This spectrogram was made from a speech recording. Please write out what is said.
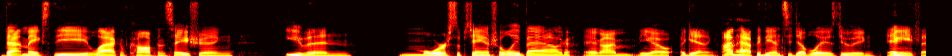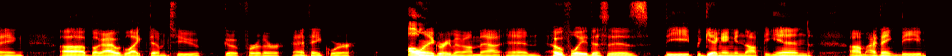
that makes the lack of compensation even more substantially bad. And I'm, you know, again, I'm happy the NCAA is doing anything, uh, but I would like them to go further. And I think we're all in agreement on that. And hopefully, this is the beginning and not the end. Um, I think the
